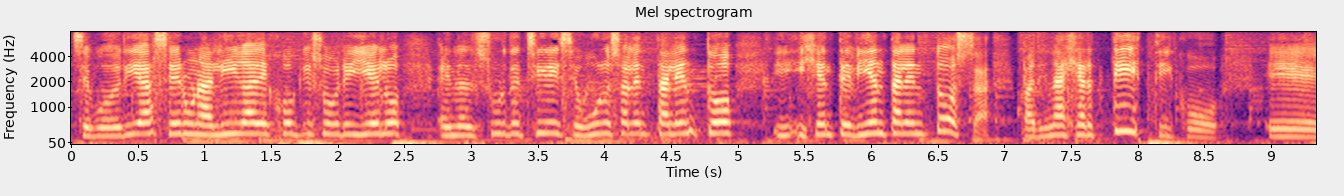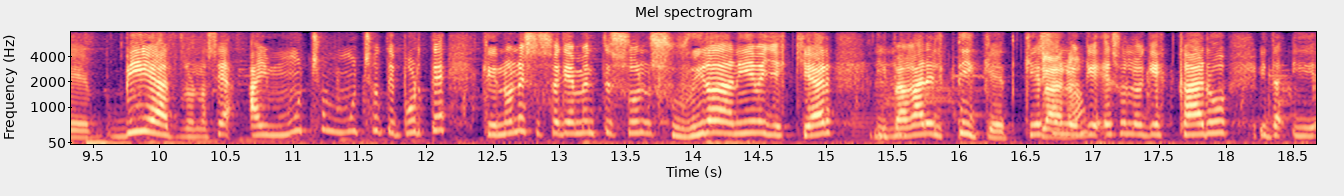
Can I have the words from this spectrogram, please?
Se podría hacer una liga de hockey sobre hielo en el sur de Chile y seguro salen talentos y, y gente bien talentosa. Patinaje artístico, eh, biatlón, o sea, hay muchos, muchos deportes que no necesariamente son subir a la nieve y esquiar y pagar el ticket, que, eso, es lo que eso es lo que es caro y, y-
